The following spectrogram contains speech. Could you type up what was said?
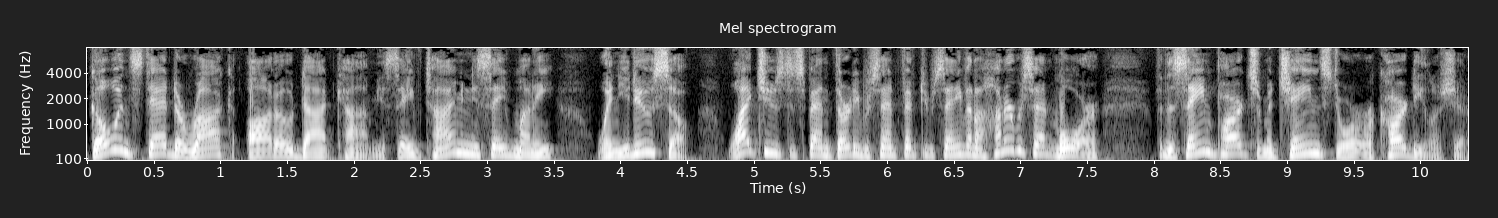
Go instead to RockAuto.com. You save time and you save money when you do so. Why choose to spend 30%, 50%, even 100% more for the same parts from a chain store or car dealership?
